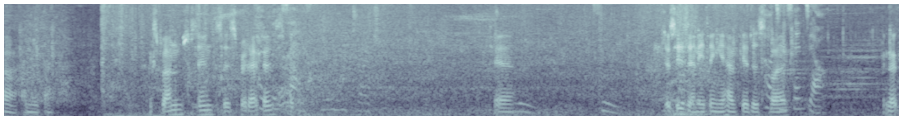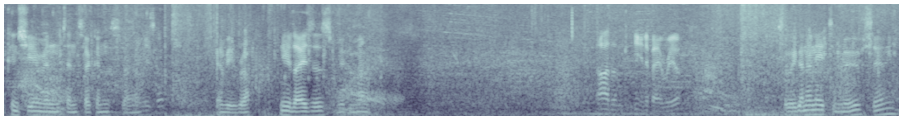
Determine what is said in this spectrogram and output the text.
Oh, I'll move back. Expunge soon, so spread out guys. Yeah. Just use anything you have good as well. I got consume in 10 seconds, so it's gonna be rough. New lasers, move them out. Adam, can you innovate Rio? So we're gonna need to move soon. So,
